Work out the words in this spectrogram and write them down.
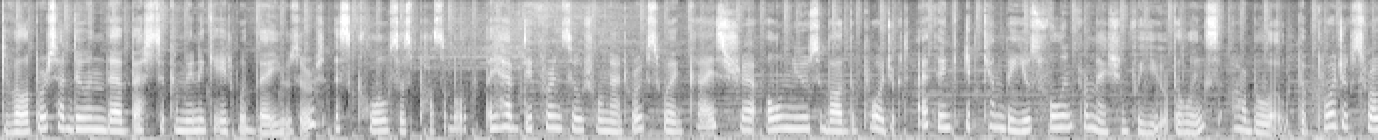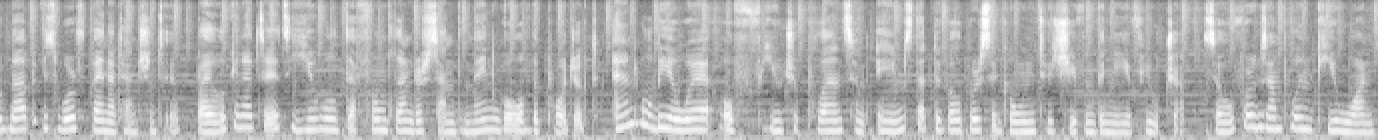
developers are doing their best to communicate with their users as close as possible. They have different social networks where guys share all news about the project. I think it can be useful information for you. The links are below. The project's roadmap is worth paying attention to. By looking at it, you will definitely understand the main goal of the project and will be aware of future plans and aims that developers are going to achieve in the near future. So, for example, in Q1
